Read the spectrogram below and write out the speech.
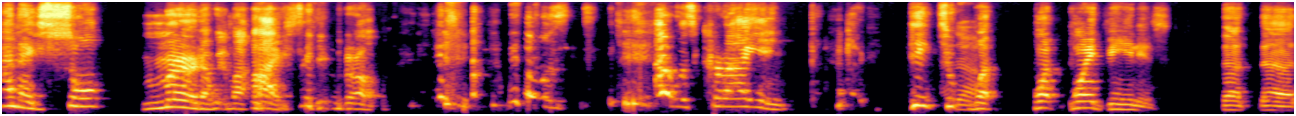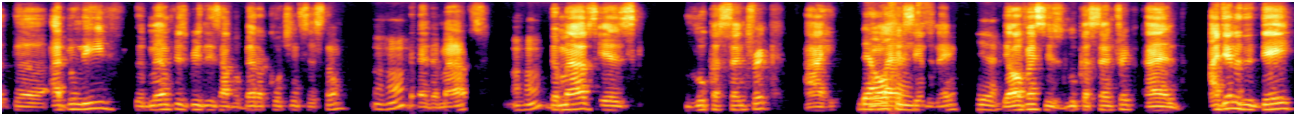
and I saw murder with my eyes, bro. I was, I was crying. He took Yeah. what point point being is the the the I believe the Memphis Grizzlies have a better coaching system Mhm, than the Mavs. mhm. The Mavs is Luka centric. I Their don't like offense. saying the name. Yeah. The offense is Luka centric, and at the end of the day,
